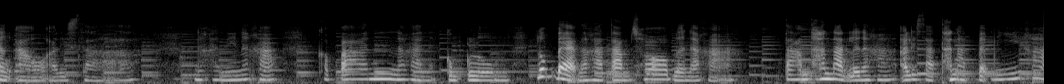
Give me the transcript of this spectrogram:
ยังเอาอาริสานะคะนี่นะคะก็ปั้นนะคะเนี่ยกลมๆรูปแบบนะคะตามชอบเลยนะคะ ตามถนัดเลยนะคะอาริสาถนัดแบบนี้ค่ะ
